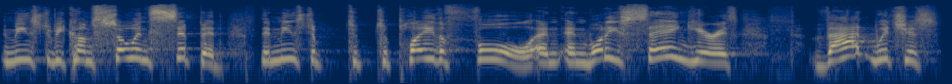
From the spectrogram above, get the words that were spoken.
it means to become so insipid. It means to, to, to play the fool. And, and what he's saying here is that which has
